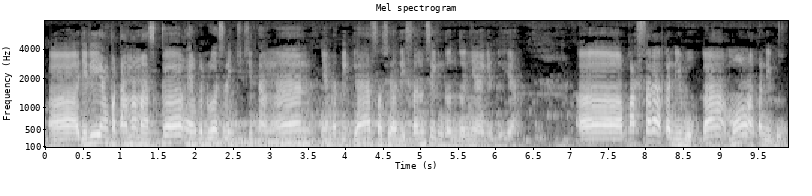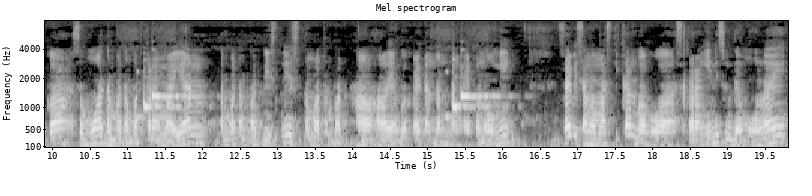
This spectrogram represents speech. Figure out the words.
Uh, jadi yang pertama masker, yang kedua sering cuci tangan, yang ketiga social distancing tentunya gitu ya. Uh, pasar akan dibuka, mall akan dibuka, semua tempat-tempat keramaian, tempat-tempat bisnis, tempat-tempat hal-hal yang berkaitan tentang ekonomi, saya bisa memastikan bahwa sekarang ini sudah mulai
